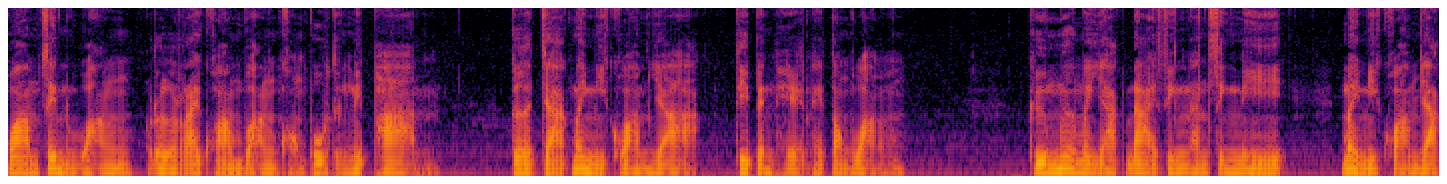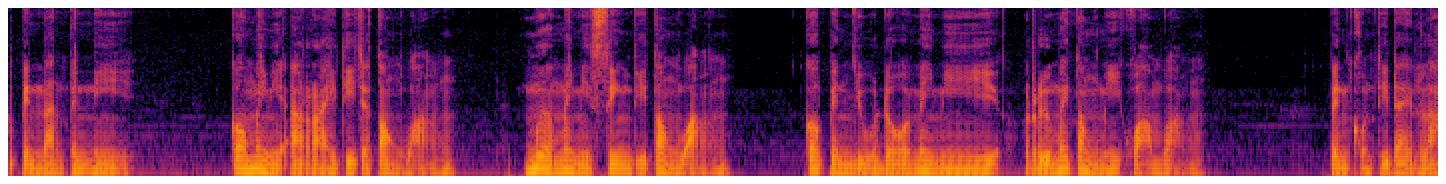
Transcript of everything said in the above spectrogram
ความสิ้นหวังหรือไร้ความหวังของผู้ถึงนิพพาน เกิดจากไม่มีความอยากที่เป็นเหตุให้ต้องหวัง คือเมื่อไม่อยากได้สิ่งนั้นสิ่งนี้ ไม่มีความอยากเป็นนั่นเป็นนี่ ก็ไม่มีอะไรที่จะต้องหวัง เมื่อไม่มีสิ่งที่ต้องหวัง ก็เป็นอยู่โดยไม่มีหรือไม่ต้องมีความหวัง เป็นคนที่ได้ละ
